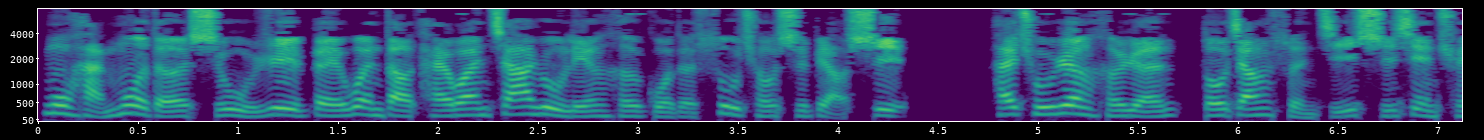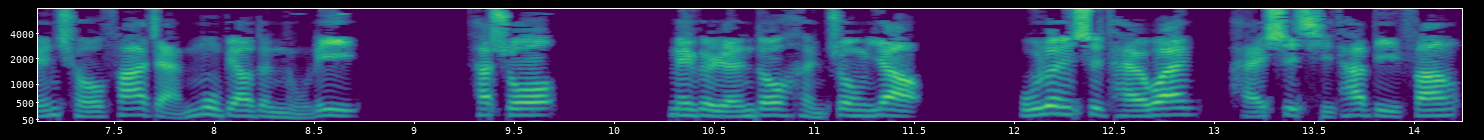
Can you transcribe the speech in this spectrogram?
穆罕默德十五日被问到台湾加入联合国的诉求时表示，排除任何人都将损及实现全球发展目标的努力。他说：“每个人都很重要，无论是台湾还是其他地方。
